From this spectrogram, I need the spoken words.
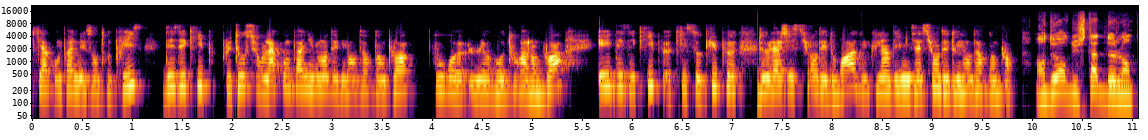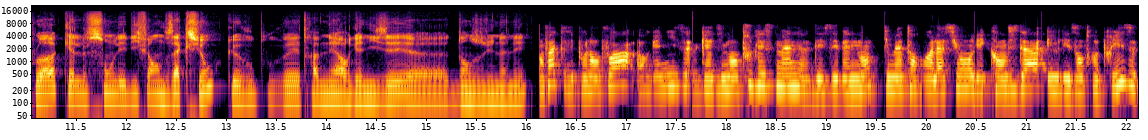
qui accompagnent les entreprises, des équipes plutôt sur l'accompagnement des demandeurs d'emploi pour euh, leur retour à l'emploi et des équipes qui s'occupent de la gestion des droits, donc l'indemnisation des demandeurs d'emploi. En dehors du stade de l'emploi, quelles sont les différentes actions que vous pouvez être amené à organiser euh, dans une année? En fait, les pôles emploi organisent quasiment toutes les semaines des événements qui mettent en relation les candidats et les entreprises.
